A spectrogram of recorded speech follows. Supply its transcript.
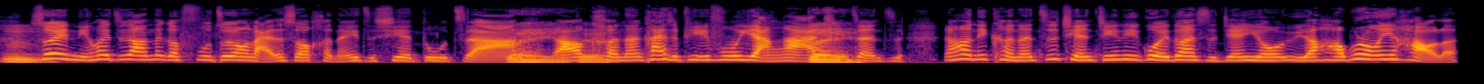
嗯，所以你会知道那个副作用来的时候，可能一直泻肚子啊，对，然后可能开始皮肤痒啊，起疹子，然后你可能之前经历过一段时间忧郁，然后好不容易好了，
